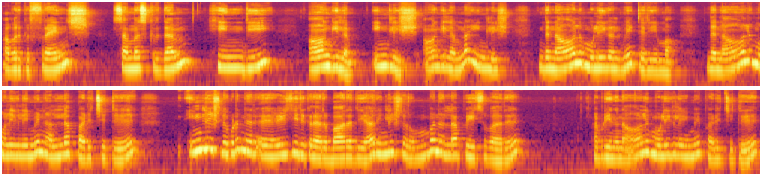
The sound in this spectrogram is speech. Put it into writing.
அவருக்கு ஃப்ரெஞ்ச் சமஸ்கிருதம் ஹிந்தி ஆங்கிலம் இங்கிலீஷ் ஆங்கிலம்னா இங்கிலீஷ். இந்த நாலு மொழிகளுமே தெரியுமா? இந்த நாலு மொழிகளையுமே நல்லா படிச்சுட்டு இங்கிலீஷில் கூட நிற எழுதியிருக்கிறாரு பாரதியார். இங்கிலீஷில் ரொம்ப நல்லா பேசுவார். அப்படி இந்த நாலு மொழிகளையுமே படிச்சுட்டு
